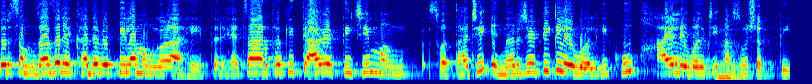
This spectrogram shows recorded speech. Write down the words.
तर समजा जर एखाद्या व्यक्तीला मंगळ आहे तर ह्याचा अर्थ की त्या व्यक्तीची मंग स्वतःची एनर्जेटिक लेवल ही खूप हाय लेवलची असू शकते.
